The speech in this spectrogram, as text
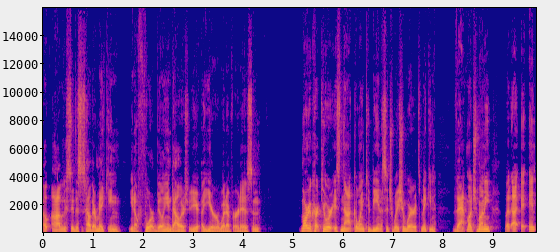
obviously this is how they're making you know four billion dollars a year, a year or whatever it is, and Mario Kart Tour is not going to be in a situation where it's making that much money. But I, and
